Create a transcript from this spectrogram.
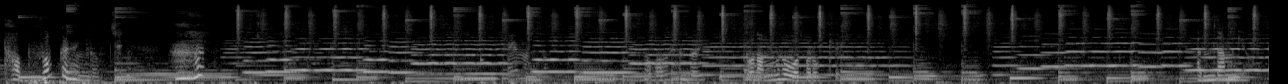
이렇게 다 무섭게 생겼지? 너가 훨씬 더. 넌안 무서워 저렇게. 안 담겨.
